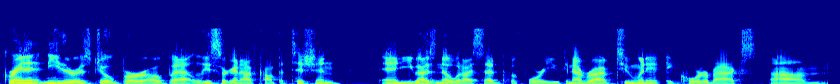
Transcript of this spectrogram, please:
Granted, neither is Joe Burrow, but at least they're going to have competition. And you guys know what I said before. You can never have too many quarterbacks. Um,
